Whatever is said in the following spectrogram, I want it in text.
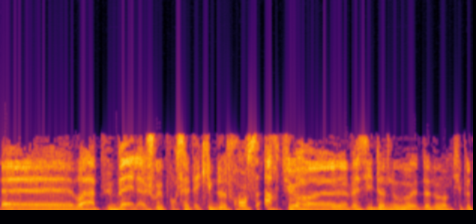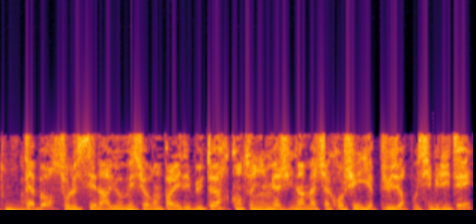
euh, voilà, plus belles à jouer pour cette équipe de France. Arthur, euh, vas-y, donne-nous, donne-nous un petit peu tout. D'abord sur le scénario, messieurs, avant de parler des buteurs, quand on imagine un match accroché, il y a plusieurs possibilités.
